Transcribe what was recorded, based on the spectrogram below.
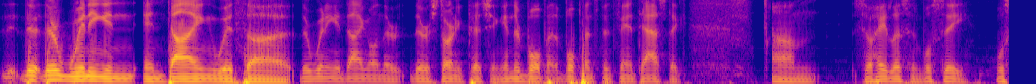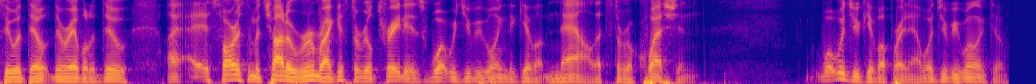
they're they're winning and, and dying with uh they're winning and dying on their their starting pitching and their bullpen. The bullpen's been fantastic. Um. So hey, listen, we'll see. We'll see what they they were able to do. as far as the Machado rumor, I guess the real trade is what would you be willing to give up now? That's the real question. What would you give up right now? Would you be willing to?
